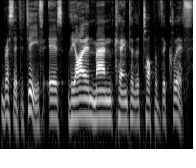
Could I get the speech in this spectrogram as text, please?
recitative is The Iron Man came to the top of the cliff.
